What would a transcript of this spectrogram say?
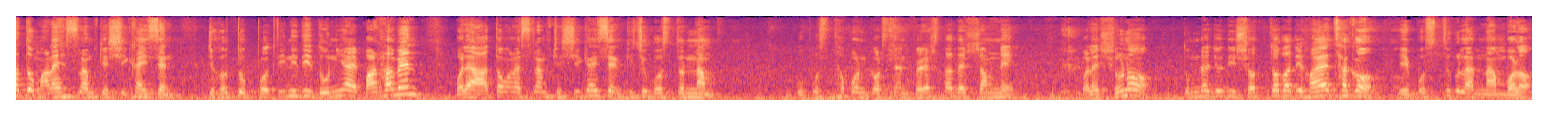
আদম আলাইহিস সালামকে শিখাইছেন। যেহেতু প্রতিনিধি দুনিয়ায় পাঠাবেন বলে আদম আলাইহিস সালামকে শিখাইছেন কিছু বস্তুর নাম। উপস্থাপন করছেন ফেরেশতাদের সামনে। বলে, শোনো, তোমরা যদি সত্যবাদী হয়ে থাকো, এই বস্তুগুলার নাম বলো।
